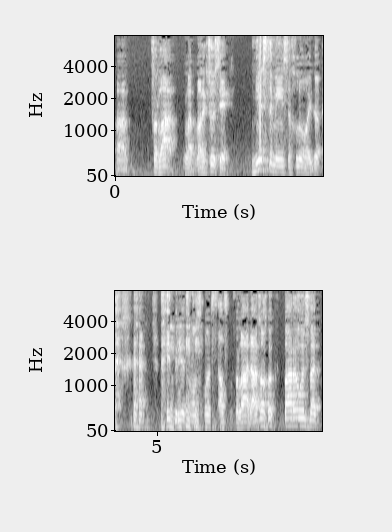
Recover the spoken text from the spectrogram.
uh verlaat. Wat ek so sê, meeste mense glo hy het reeds ons sonnestelsel verlaat. Daar's nog 'n paar ouens wat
